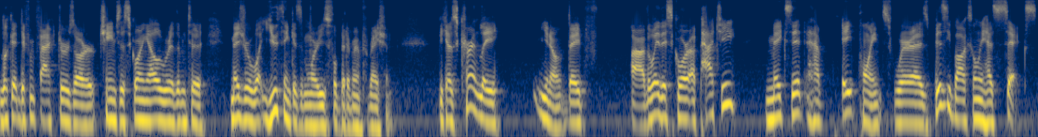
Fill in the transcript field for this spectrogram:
look at different factors or change the scoring algorithm to measure what you think is a more useful bit of information. Because currently, you know, they've uh, the way they score Apache makes it have eight points, whereas BusyBox only has six.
